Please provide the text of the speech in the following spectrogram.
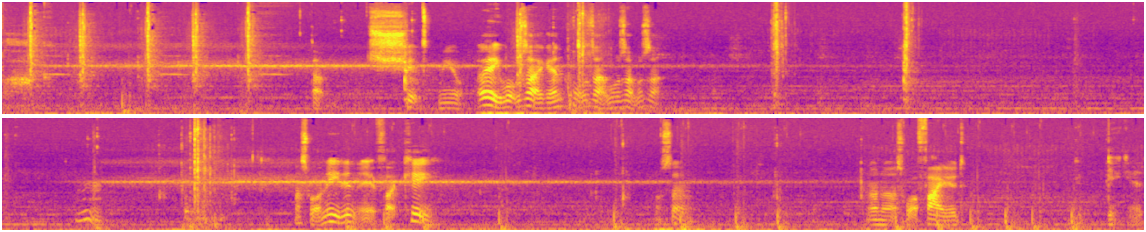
Fuck. That shit what was that again? What was that? What was that? What was that? Hmm. That's what I need, isn't it? For that key. What's that? Oh no, that's what I fired. You dickhead.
